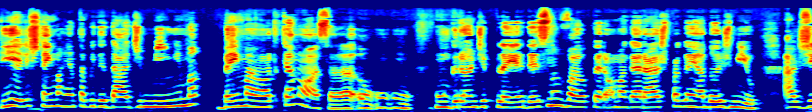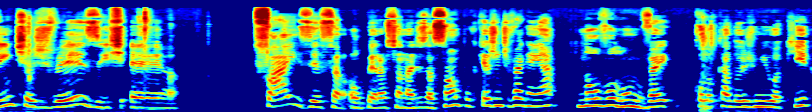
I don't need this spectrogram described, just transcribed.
E eles têm uma rentabilidade mínima bem maior do que a nossa. Um, um- um grande player desse não vai operar uma garagem para ganhar 2 mil. A gente, às vezes, é, faz essa operacionalização porque a gente vai ganhar no volume, vai colocar 2 mil aqui,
